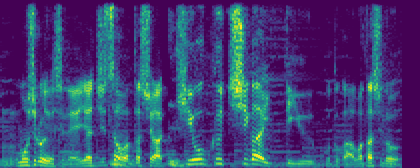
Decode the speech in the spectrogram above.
うん。面白いですね。いや、実は私は記憶違いっていうことが私の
